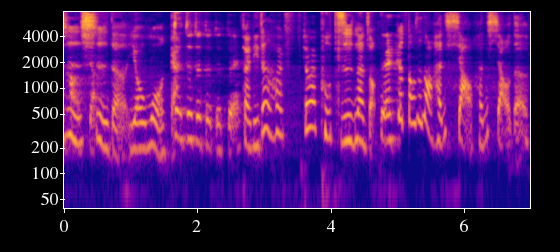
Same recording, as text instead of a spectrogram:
日式的幽默感。对对对对对对，对你真的会就会扑之那种，对，就都是那种很小很小的，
